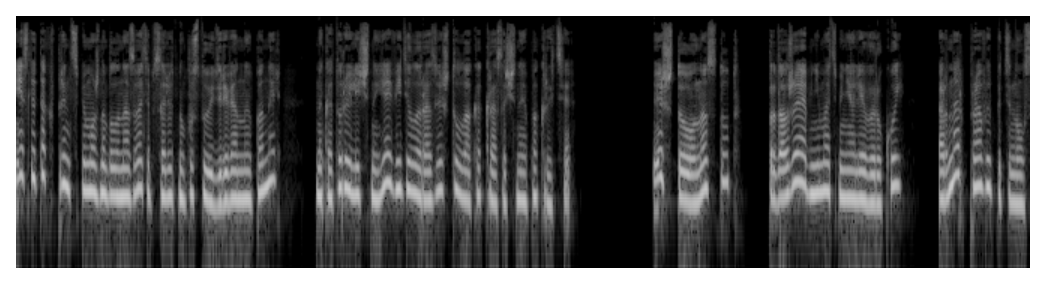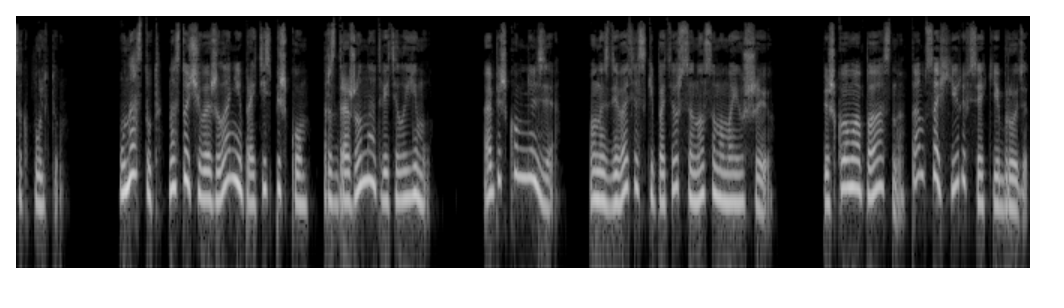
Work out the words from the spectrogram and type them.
Если так, в принципе, можно было назвать абсолютно пустую деревянную панель, на которой лично я видела разве что лакокрасочное покрытие. «И что у нас тут?» Продолжая обнимать меня левой рукой, Арнар правый потянулся к пульту. «У нас тут настойчивое желание пройтись пешком», — раздраженно ответила ему. «А пешком нельзя». Он издевательски потерся носом о мою шею. «Пешком опасно, там сахиры всякие бродят».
